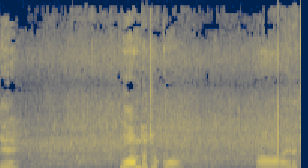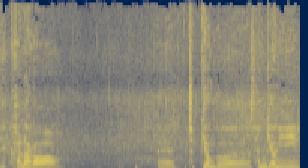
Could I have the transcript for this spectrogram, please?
예. 모함도 좋고, 아, 이렇게 칼라가, 예, 첩경 그 산경이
